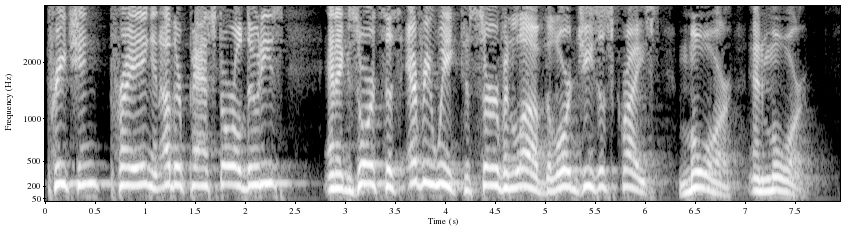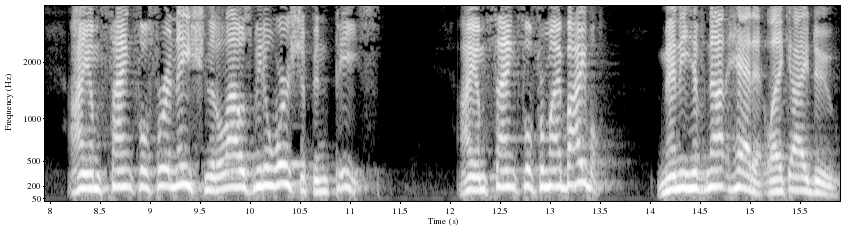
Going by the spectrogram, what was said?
preaching, praying, and other pastoral duties, and exhorts us every week to serve and love the Lord Jesus Christ more and more. I am thankful for a nation that allows me to worship in peace. I am thankful for my Bible. Many have not had it like I do.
